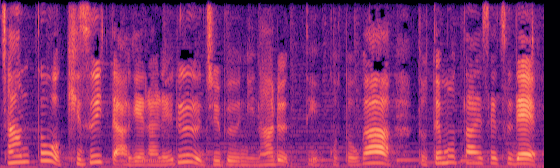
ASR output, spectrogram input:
ちゃんと気づいてあげられる自分になるっていうことがとても大切で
